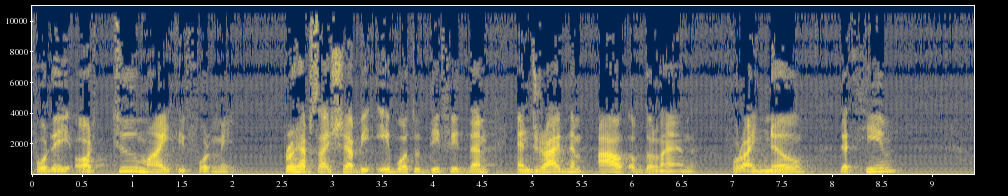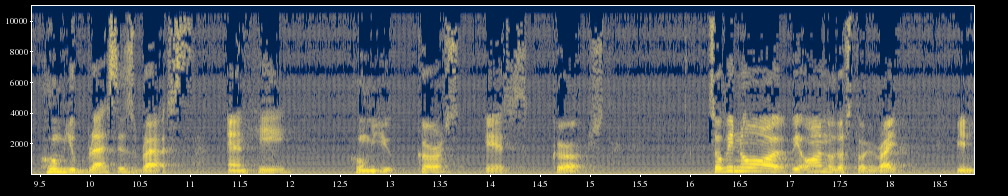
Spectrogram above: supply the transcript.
for they are too mighty for me. Perhaps I shall be able to defeat them and drive them out of the land. For I know that him whom you bless is blessed, and he whom you curse is cursed. So we know, we all know the story, right? We,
